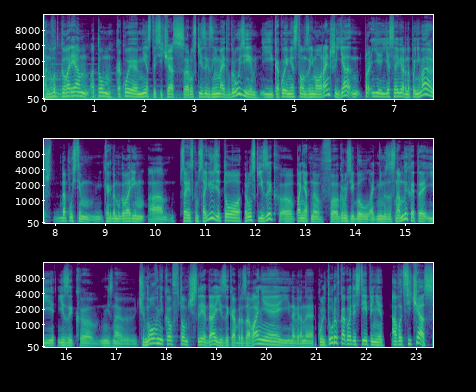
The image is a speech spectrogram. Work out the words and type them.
А ну вот говоря о том, какое место сейчас русский язык занимает в Грузии и какое место он занимал раньше, я, если я верно понимаю, что, допустим, когда мы говорим о Советском Союзе, то русский язык, э, понятно, в Грузии был одним из основных, это и язык, э, не знаю, чиновников в том числе, да, язык образования и, наверное, культуры в какой-то степени. А вот сейчас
